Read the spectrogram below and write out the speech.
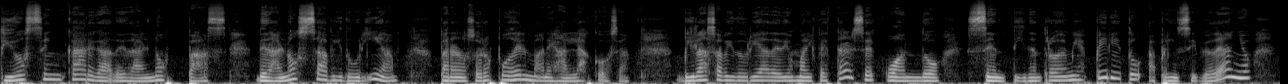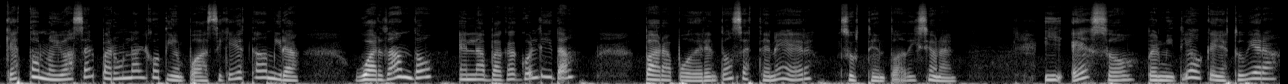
Dios se encarga de darnos paz, de darnos sabiduría para nosotros poder manejar las cosas. Vi la sabiduría de Dios manifestarse cuando sentí dentro de mi espíritu a principio de año que esto no iba a ser para un largo tiempo. Así que yo estaba, mira, guardando en las vacas gorditas para poder entonces tener sustento adicional. Y eso permitió que yo estuviera,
